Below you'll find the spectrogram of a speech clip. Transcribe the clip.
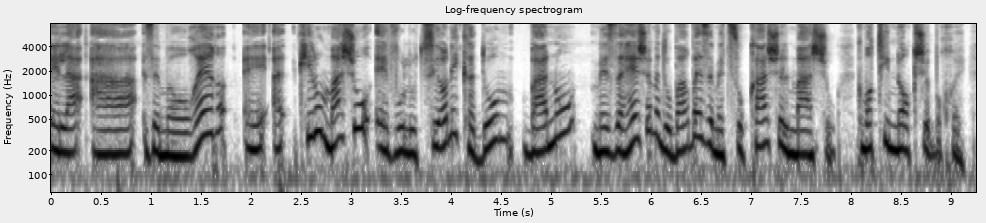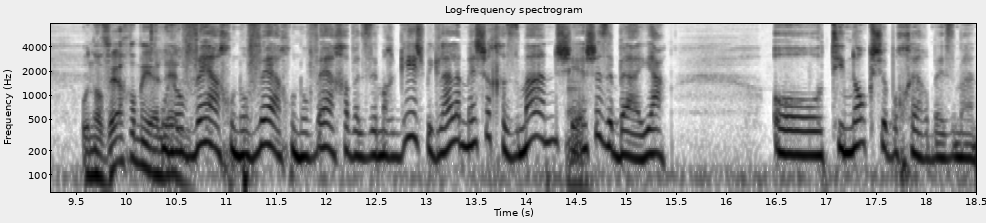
אלא ה, זה מעורר, אה, אה, כאילו משהו אבולוציוני קדום בנו, מזהה שמדובר באיזה מצוקה של משהו, כמו תינוק שבוכה. הוא נובח או מיילל? הוא נובח, הוא נובח, הוא נובח, אבל זה מרגיש בגלל המשך הזמן שיש איזו בעיה. או תינוק שבוכה הרבה זמן,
